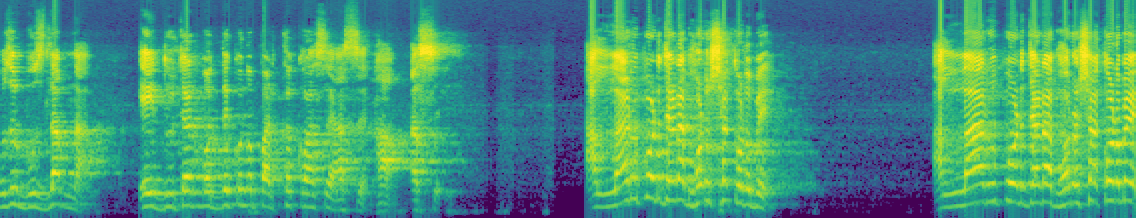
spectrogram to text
হুজুর, বুঝলাম না। এই দুইটার মধ্যে কোনো পার্থক্য আছে? আছে। হ্যাঁ আছে। আল্লাহর উপর যারা ভরসা করবে, আল্লাহর উপর যারা ভরসা করবে,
